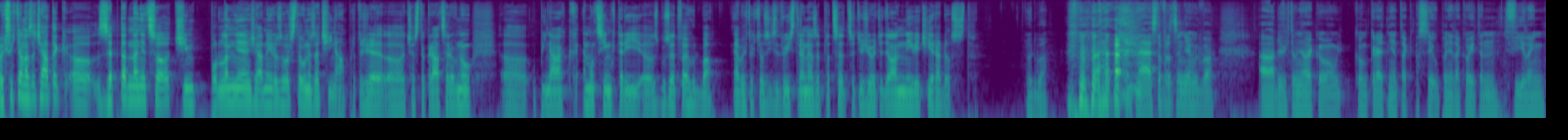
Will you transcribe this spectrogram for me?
bych se chtěl na začátek uh, zeptat na něco, čím podle mě žádný rozhovor s tebou nezačíná, protože uh, častokrát se rovnou uh, upíná k emocím, který uh, zbuzuje tvoje hudba. Já bych to chtěl říct z druhé strany a zeptat se, co ti v životě dělá největší radost. Hudba. ne, 100% hudba. A kdybych to měl jako konkrétně, tak asi úplně takový ten feeling,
